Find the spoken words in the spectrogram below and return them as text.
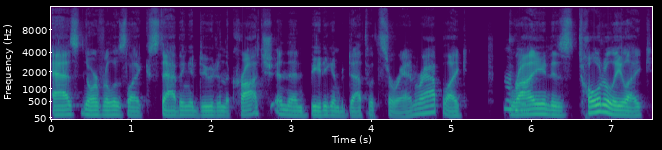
as Norval is like stabbing a dude in the crotch and then beating him to death with saran wrap. Like Mhm. Brian is totally like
